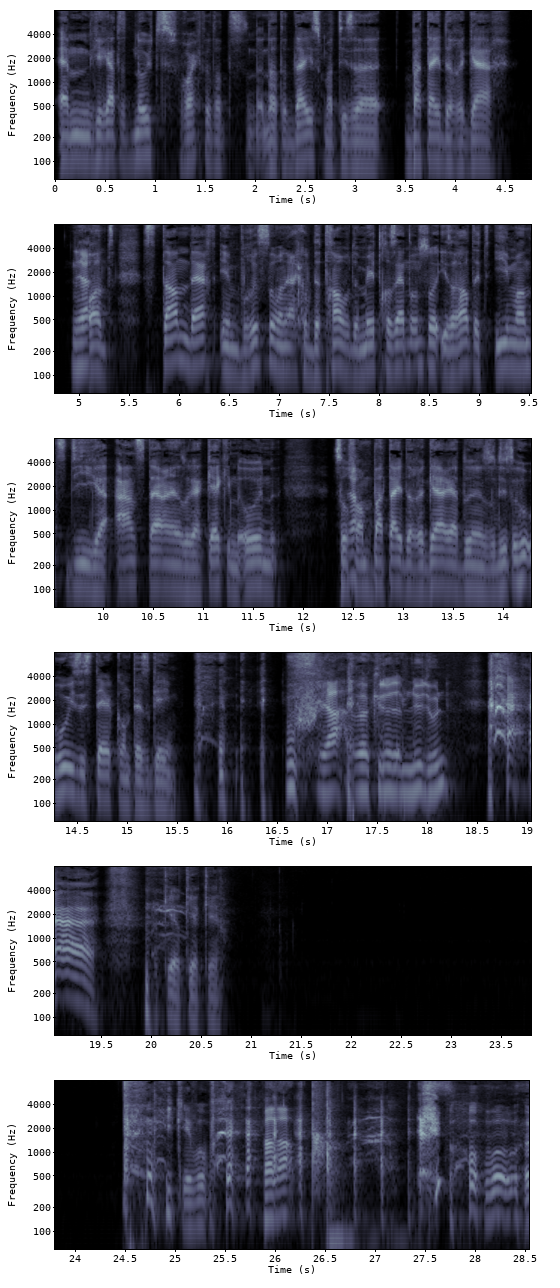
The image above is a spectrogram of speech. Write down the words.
En je gaat het nooit verwachten dat, dat het dat is, maar het is eh Bataille de Regard. Ja, Want standaard in Brussel, wanneer je op de tram of de metro zit of zo, is er altijd iemand die je aanstaren en zo gaat kijken in de ogen. Ja. van Bataille de Regard gaat doen en zo. Dus hoe hoe is de stare contest game? Oef, ja, we kunnen hem nu doen. Oké, oké, oké. Ik geef op. Voilà. Oh, wow, oké.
